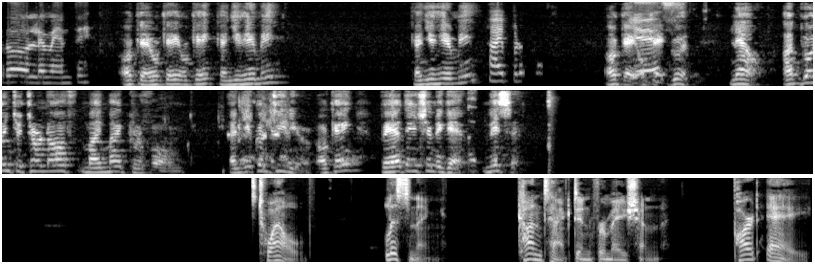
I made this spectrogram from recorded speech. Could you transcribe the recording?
Probablemente. Okay, okay, okay. Can you hear me? Can you hear me? Ay, profe, Okay, okay, good. Now, I'm going to turn off my microphone and you continue, okay? Pay attention again. Listen. 12. Listening. Contact information. Part A.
